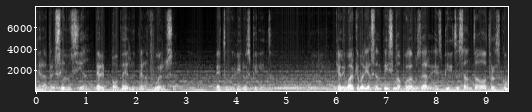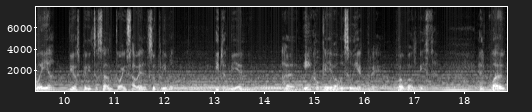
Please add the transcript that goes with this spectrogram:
de la presencia, del poder, de la fuerza de tu Divino Espíritu. Que al igual que María Santísima podamos dar Espíritu Santo a otros, como ella dio Espíritu Santo a Isabel, su prima, y también al hijo que llevaba en su vientre, Juan Bautista, el cual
